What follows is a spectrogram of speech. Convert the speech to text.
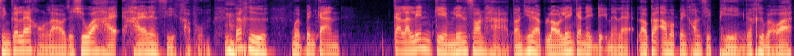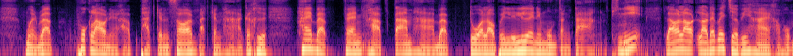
ซิงเกิลแรกของเราจะชื่อว่า High High and Seek ครับผม ก็คือเหมือนเป็นการการละเล่นเกมเล่นซ่อนหาตอนที่แบบเราเล่นกันเด็กๆนั่นแหละแล้วก็เอามาเป็นคอนเซปต์เพลงก็คือแบบว่าเหมือนแบบพวกเราเนี่ยครับผัดกันซ่อนผัดกันหาก็คือ ให้แบบแฟนคลับตามหาแบบ ตัวเราไปเรื่อยๆในมุมต่างๆ ทีนี้แล้วเราเราได้ไปเจอพี่ไฮายครับผม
